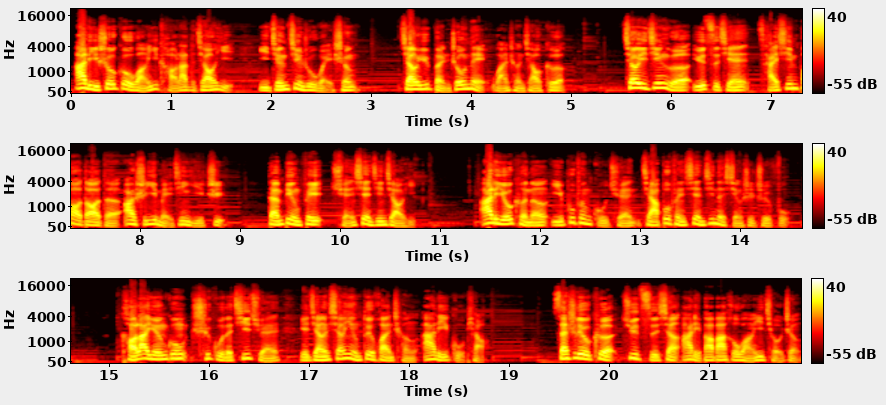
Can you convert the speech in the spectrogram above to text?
阿里收购网易考拉的交易已经进入尾声，将于本周内完成交割。交易金额与此前财新报道的二十亿美金一致，但并非全现金交易。阿里有可能以部分股权加部分现金的形式支付，考拉员工持股的期权也将相应兑换成阿里股票。三十六氪据此向阿里巴巴和网易求证，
